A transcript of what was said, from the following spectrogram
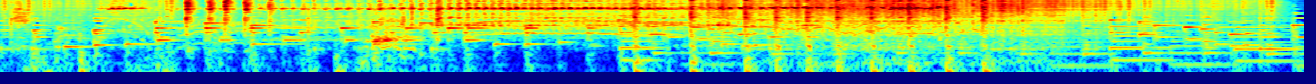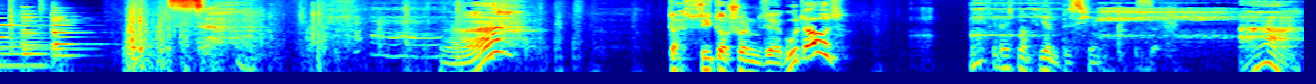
Okay. Sieht doch schon sehr gut aus. Vielleicht noch hier ein bisschen. Ah,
